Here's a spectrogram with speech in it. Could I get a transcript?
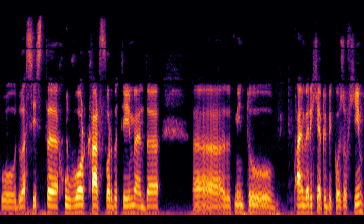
who do assist who work hard for the team and that mean to I'm very happy because of him.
